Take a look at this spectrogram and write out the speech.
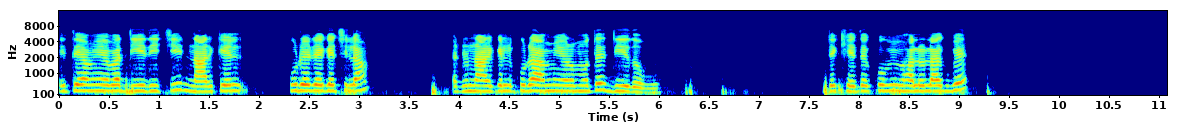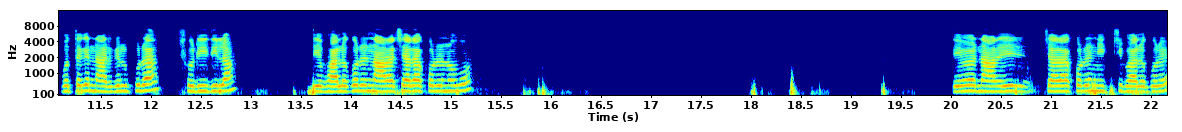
এতে আমি এবার দিয়ে দিচ্ছি নারকেল কুড়ে রেখেছিলাম। একটু নারকেল কুড়া আমি ওর মধ্যে দিয়ে দেবো। এতে খেতে খুবই ভালো লাগবে। উপর থেকে নারকেল কুড়া ছড়িয়ে দিলাম। দিয়ে ভালো করে নাড়াচাড়া করে নেব। এবার নাড়াচাড়া করে নিচ্ছি ভালো করে।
